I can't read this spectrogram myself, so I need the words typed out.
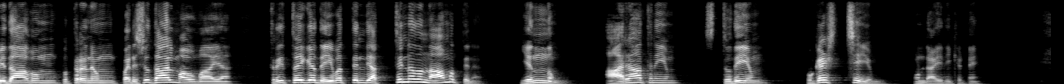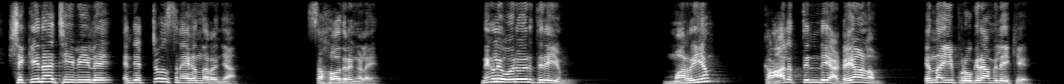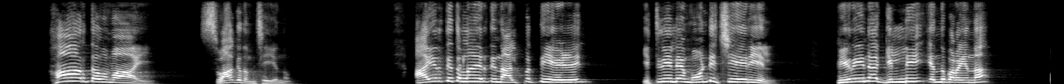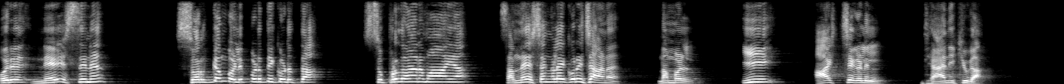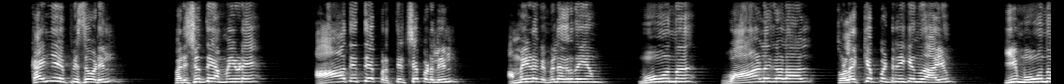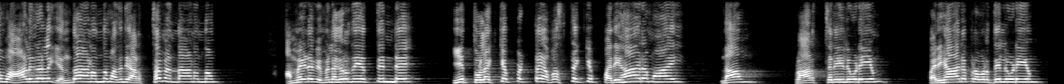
പിതാവും പുത്രനും പരിശുദ്ധാത്മാവുമായ ത്രിത്വിക ദൈവത്തിന്റെ അത്യുന്നത നാമത്തിന് എന്നും ആരാധനയും സ്തുതിയും പുകഴ്ചയും ഉണ്ടായിരിക്കട്ടെ. ഷെക്കീന ടി വിയിലെ എന്റെ ഏറ്റവും സ്നേഹം നിറഞ്ഞ സഹോദരങ്ങളെ നിങ്ങളെ ഓരോരുത്തരെയും മറിയം കാലത്തിന്റെ അടയാളം എന്ന ഈ പ്രോഗ്രാമിലേക്ക് ഹാർദവമായി സ്വാഗതം ചെയ്യുന്നു. ആയിരത്തി തൊള്ളായിരത്തി നാൽപ്പത്തി ഏഴിൽ ഇറ്റലിയിലെ മോണ്ടിച്ചേരിയിൽ പിറീന ഗില്ലി എന്ന് പറയുന്ന ഒരു നേഴ്സിന് സ്വർഗം വെളിപ്പെടുത്തി കൊടുത്ത സുപ്രധാനമായ സന്ദേശങ്ങളെക്കുറിച്ചാണ് നമ്മൾ ഈ ആഴ്ചകളിൽ ധ്യാനിക്കുക. കഴിഞ്ഞ എപ്പിസോഡിൽ പരിശുദ്ധ അമ്മയുടെ ആദ്യത്തെ പ്രത്യക്ഷപ്പെടലിൽ അമ്മയുടെ വിമല ഹൃദയം മൂന്ന് വാളുകളാൽ തുളയ്ക്കപ്പെട്ടിരിക്കുന്നതായും ഈ മൂന്ന് വാളുകൾ എന്താണെന്നും അതിന്റെ അർത്ഥം എന്താണെന്നും അമ്മയുടെ വിമല ഹൃദയത്തിന്റെ ഈ തുളയ്ക്കപ്പെട്ട അവസ്ഥയ്ക്ക് പരിഹാരമായി നാം പ്രാർത്ഥനയിലൂടെയും പരിഹാര പ്രവൃത്തിയിലൂടെയും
